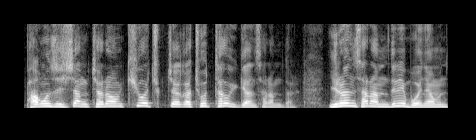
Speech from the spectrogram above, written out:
박원순 시장처럼 키워 축제가 좋다고 얘기한 사람들 이런 사람들이 뭐냐면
